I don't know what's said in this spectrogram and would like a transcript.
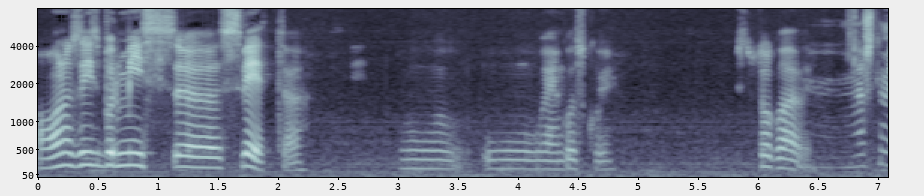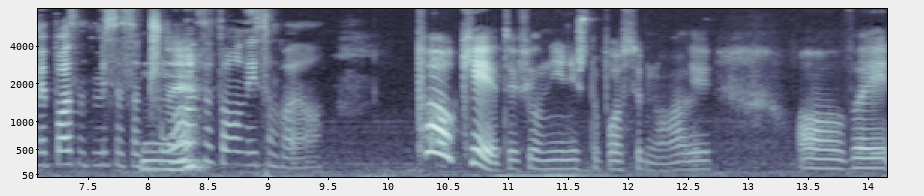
Ono za izbor Miss uh, sveta u, u Engleskoj. Ste to gledali? Nešto mi je poznato, mislim sam čula Ne. za to, ali nisam gledala. Pa okej, okay, taj film nije ništa posebno, ali... Ovaj,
